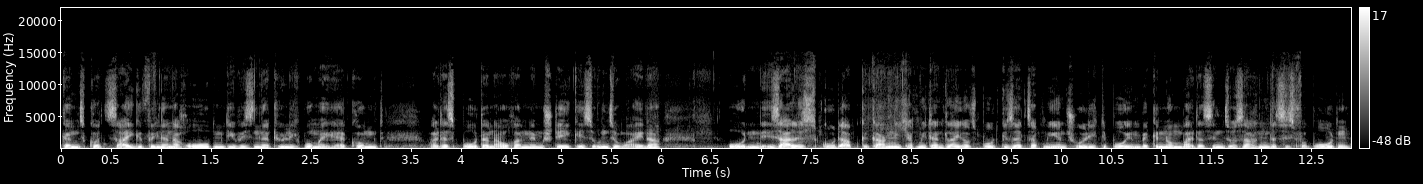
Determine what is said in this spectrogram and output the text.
ganz kurz Zeigefinger nach oben. Die wissen natürlich, wo man herkommt, weil das Boot dann auch an dem Steg ist und so weiter. Und ist alles gut abgegangen. Ich habe mich dann gleich aufs Boot gesetzt, habe mich entschuldigt, die Bojen weggenommen, weil das sind so Sachen, das ist verboten.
